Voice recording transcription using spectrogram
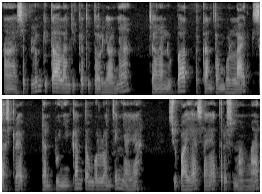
Nah, sebelum kita lanjut ke tutorialnya, jangan lupa tekan tombol like, subscribe, dan bunyikan tombol loncengnya ya, supaya saya terus semangat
